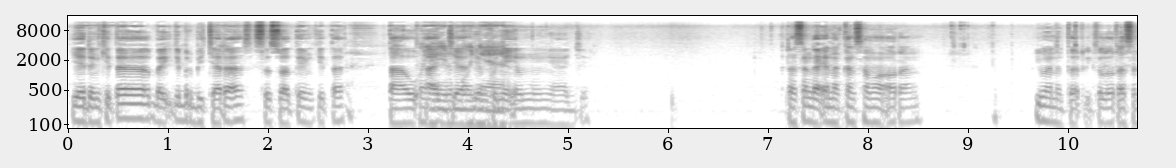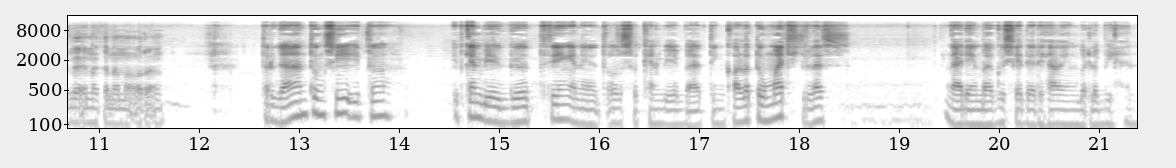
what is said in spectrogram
Ya dan kita baiknya berbicara sesuatu yang kita tahu Punya aja yang ilmunya. punya ilmunya aja. Rasa nggak enakan sama orang. Gimana tuh kalau rasa nggak enakan sama orang? Tergantung sih itu. It can be a good thing and it also can be a bad thing. Kalau too much jelas. Nggak ada yang bagus ya dari hal yang berlebihan.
